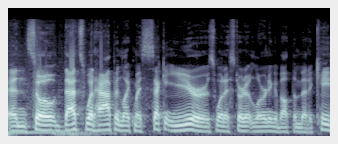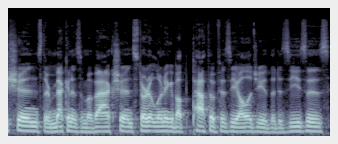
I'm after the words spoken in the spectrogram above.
And so that's what happened. Like my second year is when I started learning about the medications, their mechanism of action, started learning about the pathophysiology of the diseases.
